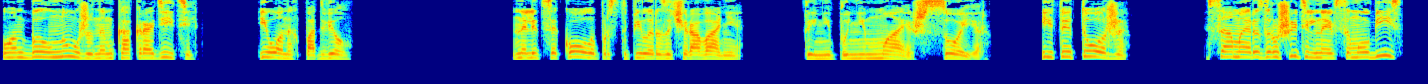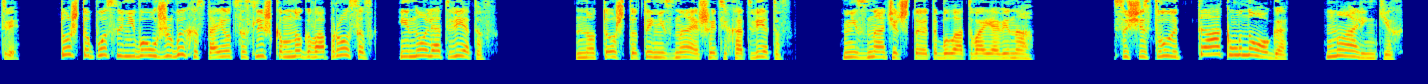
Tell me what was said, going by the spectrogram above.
Он был нужен им как родитель, и он их подвел. На лице Коула проступило разочарование. «Ты не понимаешь, Сойер». «И ты тоже. Самое разрушительное в самоубийстве — то, что после него у живых остается слишком много вопросов и ноль ответов. Но то, что ты не знаешь этих ответов, не значит, что это была твоя вина. Существует так много маленьких,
